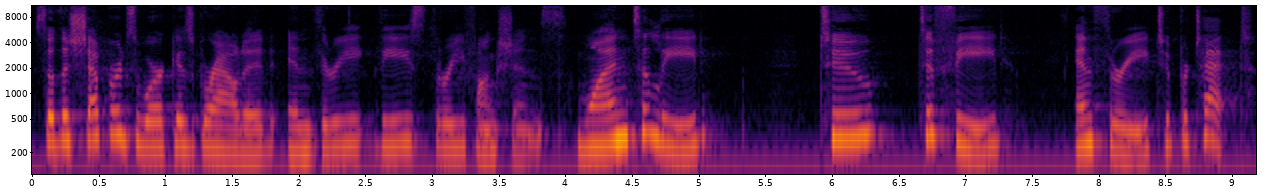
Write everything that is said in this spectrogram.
So the shepherd's work is grounded in three, these three functions one, to lead, two, to feed, and three, to protect.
